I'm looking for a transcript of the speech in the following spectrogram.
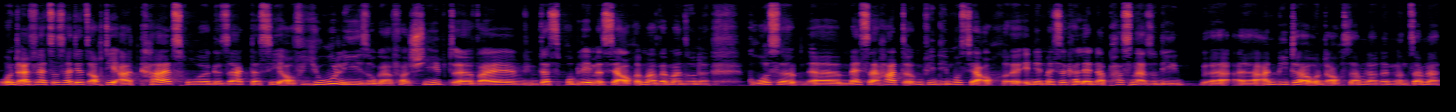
und als letztes hat jetzt auch die Art Karlsruhe Karlsruhe gesagt, dass sie auf Juli sogar verschiebt, äh, weil das Problem ist ja auch immer, wenn man so eine große äh, Messe hat, irgendwie, die muss ja auch äh, in den Messekalender passen. Also die äh, Anbieter und auch Sammlerinnen und Sammler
